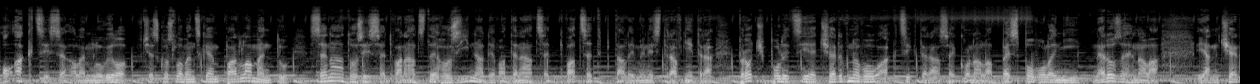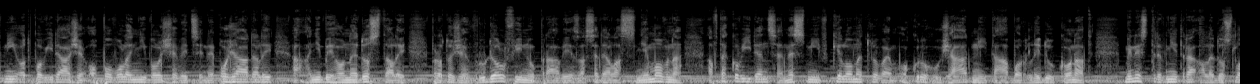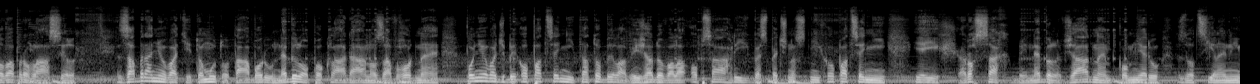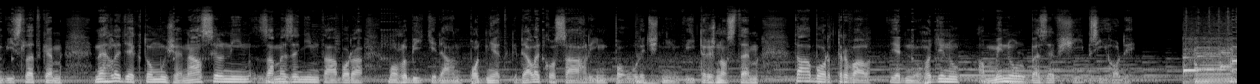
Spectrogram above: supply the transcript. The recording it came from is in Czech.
O akci se ale mluvilo v československém parlamentu. Senátoři se 12. října 1920 ptali ministra vnitra, proč policie červnovou akci, která se konala bez povolení, nerozehnala. Jan Černý odpovídá, že o povolení bolševici nepožádali a ani by ho nedostali, protože v Rudolfínu právě zasedala sněmovna a v takový den se nesmí v kilometrovém okruhu žádný tábor lidu konat. Ministr vnitra ale doslova prohlásil, zabraňovati tomuto táboru nebylo pokládáno za vhodné, poněvadž by by opatření tato byla vyžadovala obsáhlých bezpečnostních opatření, jejichž rozsah by nebyl v žádném poměru s docíleným výsledkem, nehledě k tomu, že násilným zamezením tábora mohl být i dán podnět k dalekosáhlým pouličním výtržnostem. Tábor trval jednu hodinu a minul beze vší příhody. thank you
